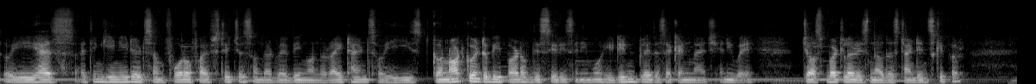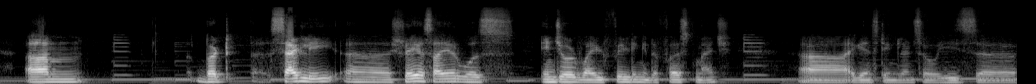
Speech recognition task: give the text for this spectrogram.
So he has, I think he needed some four or five stitches on that webbing on the right hand. So he's not going to be part of this series anymore. He didn't play the second match anyway. Jos Buttler is now the stand-in skipper. Um, but uh, sadly, uh, Shreyas Iyer was injured while fielding in the first match against England. So he's uh,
